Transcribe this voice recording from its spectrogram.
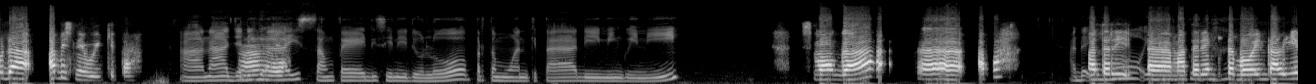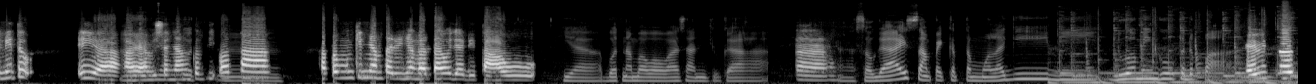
udah habis nih Wi kita Ah, nah jadi Ah, ya. guys sampai di sini dulu pertemuan kita di minggu ini. Semoga eh, apa ada materi ilmu eh, materi yang kita bawain kali ini tuh iya Ada yang bisa nyangkut di otak. Nah, atau mungkin yang tadinya nggak tahu jadi tahu. Ya buat nambah wawasan juga. Nah, so guys sampai ketemu lagi di dua minggu ke depan. Episode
